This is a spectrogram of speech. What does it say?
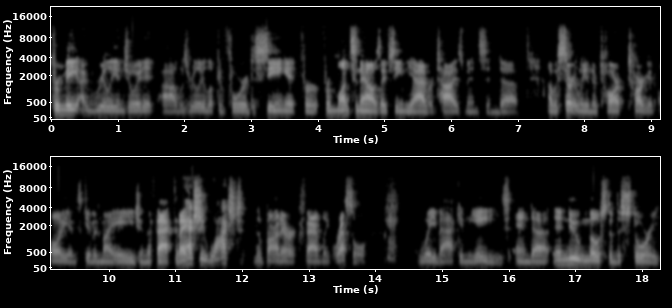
for me, I really enjoyed it. I uh, was really looking forward to seeing it for, for months now as I've seen the advertisements and uh, I was certainly in their tar- target audience given my age and the fact that I actually watched the Von Erich family wrestle way back in the 80s and, uh, and knew most of the story.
